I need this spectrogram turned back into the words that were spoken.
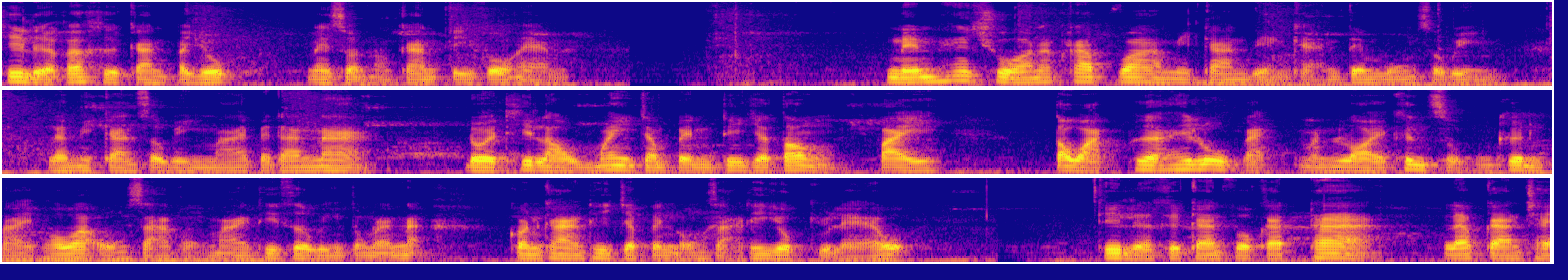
ที่เหลือก็คือการประยุกต์ในส่วนของการตีโฟแฮนด์เน้นให้ชัวร์นะครับว่ามีการเบี่ยงแขนเต็มวงสวิงและมีการสวิงไม้ไปด้านหน้า โดยที่เราไม่จำเป็นที่จะต้องไปตวัดเพื่อให้ลูกแบตมันลอยขึ้นสูงขึ้นไป เพราะว่าองศาของไม้ที่สวิงตรงนั้นน่ะ ค่อนข้างที่จะเป็นองศาที่ยกอยู่แล้ว ที่เหลือคือการโฟกัสท่าแล้วการใช้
